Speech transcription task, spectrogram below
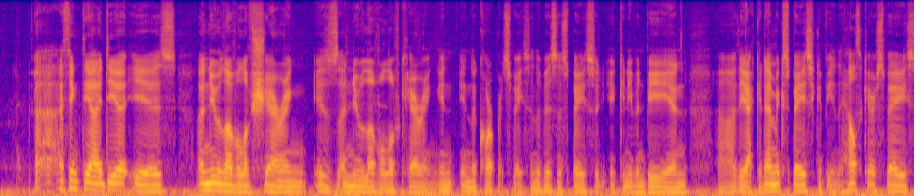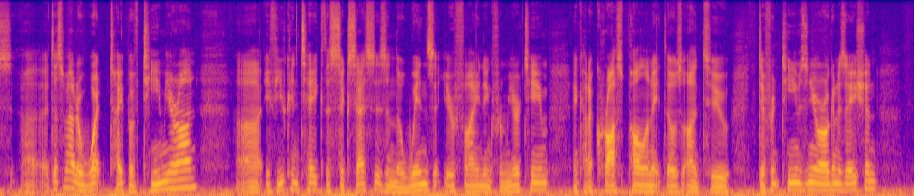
I think the idea is a new level of sharing is a new level of caring in, in the corporate space, in the business space. It, it can even be in uh, the academic space, it could be in the healthcare space. Uh, it doesn't matter what type of team you're on. Uh, if you can take the successes and the wins that you're finding from your team and kind of cross pollinate those onto different teams in your organization,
